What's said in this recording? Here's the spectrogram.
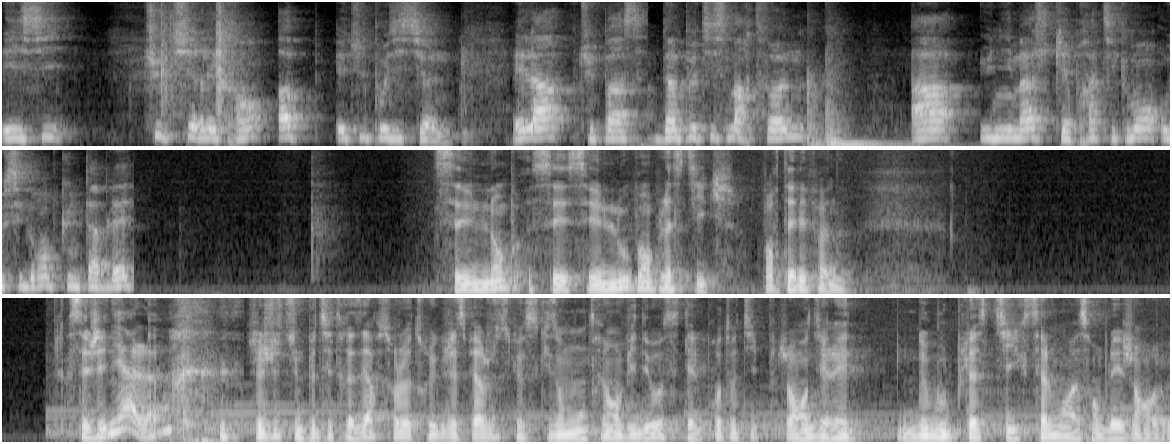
et ici, tu tires l'écran, hop, et tu le positionnes. Et là, tu passes d'un petit smartphone à une image qui est pratiquement aussi grande qu'une tablette. C'est une, lampe, c'est une loupe en plastique pour téléphone. C'est génial hein J'ai juste une petite réserve sur le truc, j'espère juste que ce qu'ils ont montré en vidéo c'était le prototype. Genre on dirait deux bouts de plastique salement assemblés, genre euh,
